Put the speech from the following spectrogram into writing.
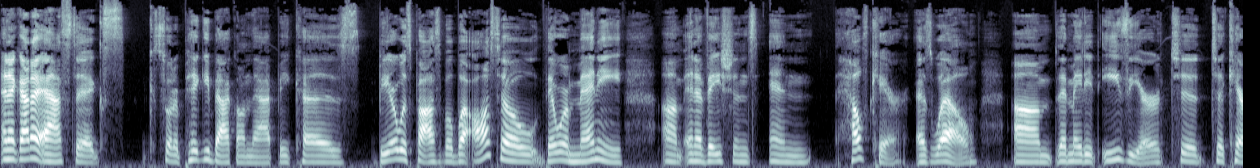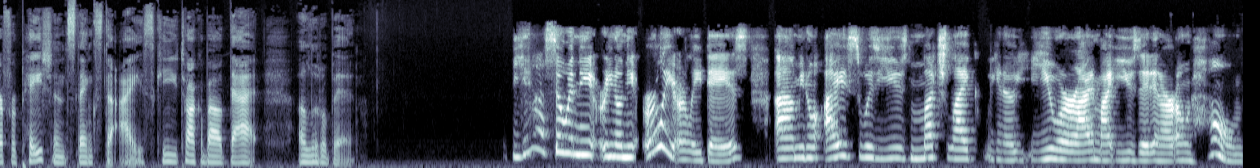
And I got to ask sort of piggyback on that because beer was possible, but also there were many um, innovations in healthcare as well um, that made it easier to to care for patients thanks to ice. Can you talk about that a little bit? Yeah, so in the you know in the early early days, um, you know, ice was used much like you know you or I might use it in our own home.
